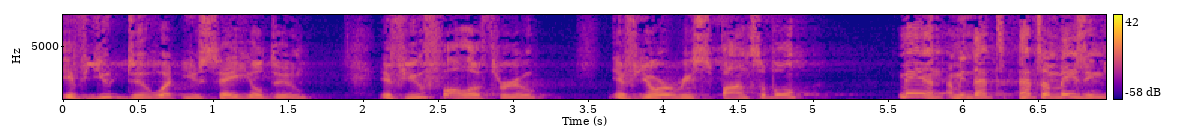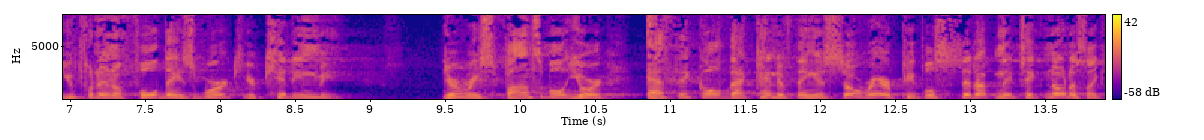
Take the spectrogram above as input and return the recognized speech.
If you do what you say you'll do, if you follow through, if you're responsible, man, I mean, that's, that's amazing. You put in a full day's work, you're kidding me. You're responsible, you're ethical, that kind of thing is so rare. People sit up and they take notice like,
